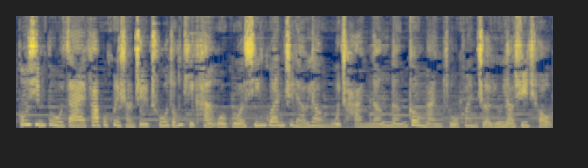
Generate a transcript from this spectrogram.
工信部在发布会上指出，总体看，我国新冠治疗药物产能能够满足患者用药需求。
